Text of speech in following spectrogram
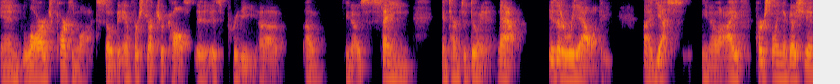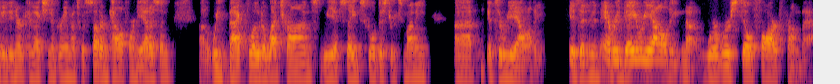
in large parking lots. So the infrastructure cost is, pretty, uh, um, you know, sane in terms of doing it. Now, is it a reality? Uh, yes, you know, I've personally negotiated interconnection agreements with Southern California Edison. Uh, we've backflowed electrons. We have saved school districts money. Uh, it's a reality. Is it an everyday reality? No, we're, we're still far from that.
